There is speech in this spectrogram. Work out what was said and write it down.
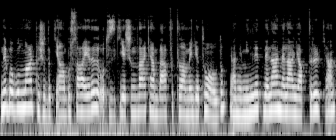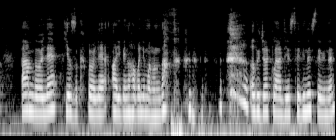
Ne bavullar taşıdık ya bu sayede de 32 yaşındayken bel fıtığı ameliyatı oldum. Yani millet neler neler yaptırırken ben böyle yazık böyle ay beni havalimanından alacaklar diye sevine sevine.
